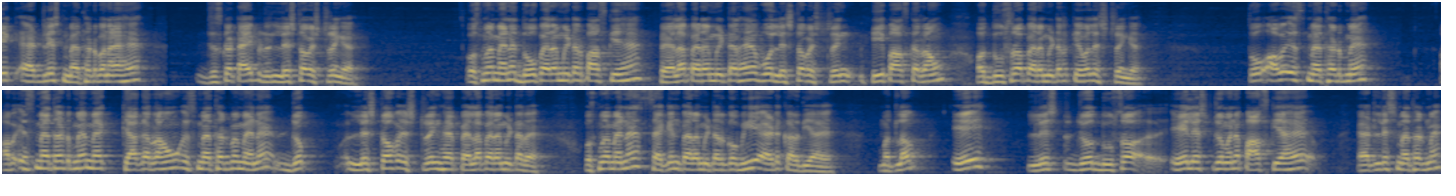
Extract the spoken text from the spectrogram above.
एक एड लिस्ट मेथड बनाया है, जिसका टाइप लिस्ट ऑफ़ स्ट्रिंग है। उसमें मैंने दो पैरामीटर पास किए हैं। पहला पैरामीटर है, वो लिस्ट ऑफ़ स्ट्रिंग ही पास कर रहा हूँ, और दूसरा पैरामीटर केवल स्ट्रिंग है। तो अब इस मेथड में, अब इस मेथड में मैं क्या कर रहा हूँ? इस मेथड में मैंने जो लिस्ट ऑफ़ स्ट्रिंग है, पहला पैरामीटर है उसमें मैंने सेकेंड पैरामीटर को भी ऐड कर दिया है। मतलब ए लिस्ट जो दूसरा ए लिस्ट जो मैंने पास किया है एट लिस्ट मेथड में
